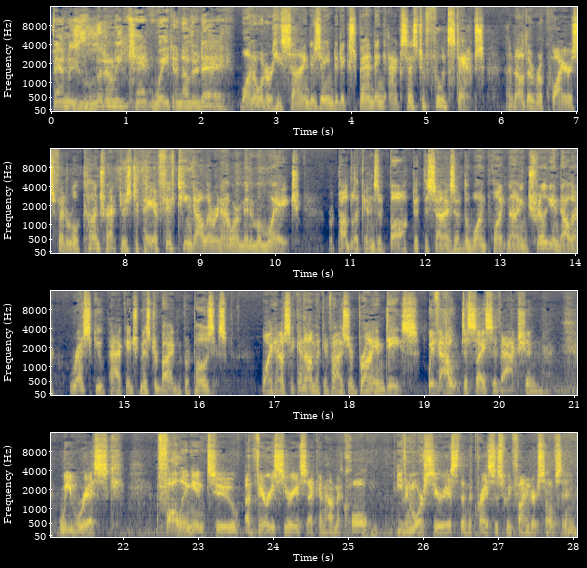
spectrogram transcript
Families literally can't wait another day. One order he signed is aimed at expanding access to food stamps. Another requires federal contractors to pay a $15 an hour minimum wage. Republicans have balked at the size of the $1.9 trillion rescue package Mr. Biden proposes. White House economic advisor Brian Deese. Without decisive action, we risk falling into a very serious economic hole, even more serious than the crisis we find ourselves in.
